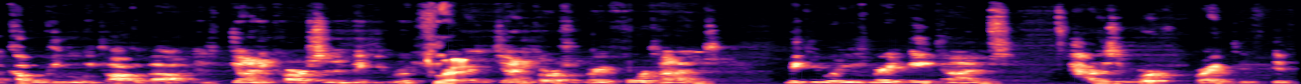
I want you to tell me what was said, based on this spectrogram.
a couple people we talk about is Johnny Carson and Mickey Rooney. Right. right. Johnny Carson was married four times. Mickey Rooney was married eight times. How does it work, right? If, if,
